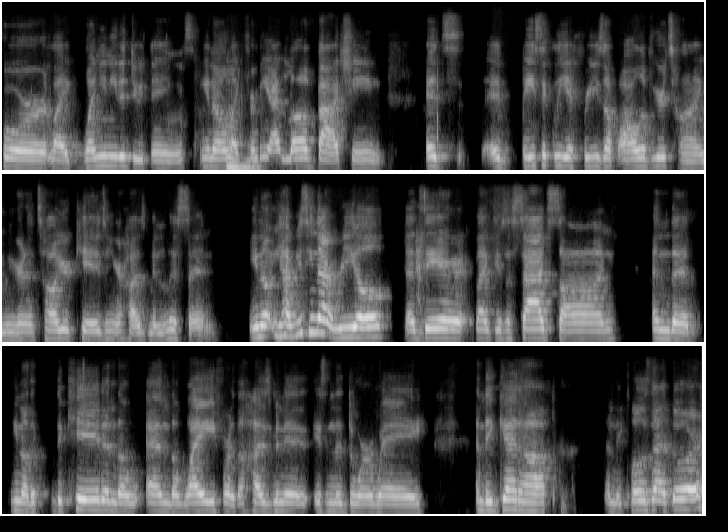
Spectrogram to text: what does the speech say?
for like when you need to do things. You know, mm-hmm. like for mm-hmm. me, I love batching it's it basically it frees up all of your time. You're gonna tell your kids and your husband, listen, you know, have you seen that reel that they're like there's a sad song and the you know the, the kid and the and the wife or the husband is, is in the doorway and they get up and they close that door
